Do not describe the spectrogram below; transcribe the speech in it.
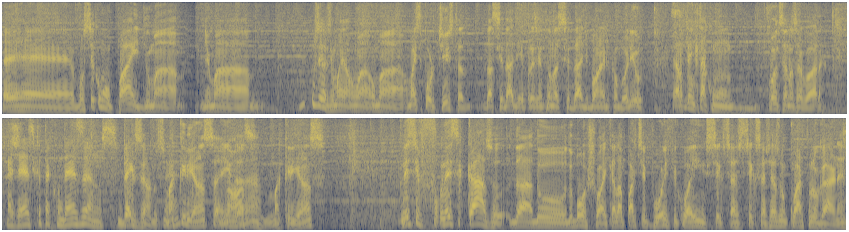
É, você como pai de uma de uma vamos dizer, uma, uma, uma, uma esportista da cidade representando a cidade de Balneário Camboriú, ela tem que estar com quantos anos agora? A Jéssica está com 10 anos. 10 anos, uma criança ainda, Nossa. né? Uma criança. Nesse, nesse caso da, do, do Bolshoi, que ela participou e ficou aí em 64 lugar, né?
